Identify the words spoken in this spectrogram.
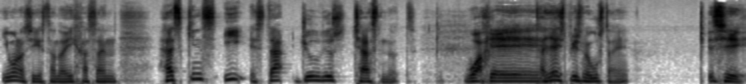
y bueno, sigue estando ahí Hassan Haskins y está Julius Chestnut. Wow. Que, Tajay Spears me gusta, ¿eh? sí,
